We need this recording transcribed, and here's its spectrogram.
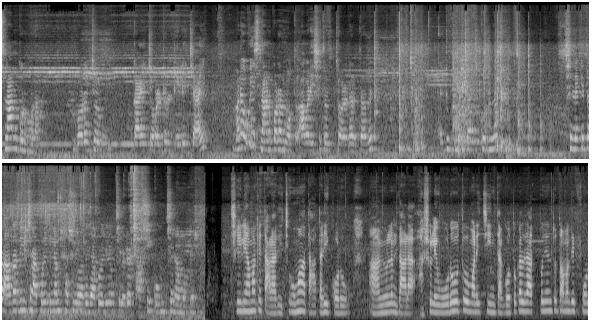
স্নান করব না। বরঞ্চ গায়ে জল টল ঢেলে চাই মানে ওই স্নান করার মতো, আবার এসে তো জল ঢালতে হবে। একটু ফুল কাজ করলাম। ছেলেকে একটু আদা দিয়ে চা করে দিলাম, শাশুড়ি মাকে চা করে দিলাম, ছেলেটার কাশি কমছে না মোটে ছেলে আমাকে তাড়া দিচ্ছে, ওমা, তাড়াতাড়ি করো। আমি বললাম, দাঁড়া। আসলে ওরও তো মানে চিন্তা, গতকাল রাত পর্যন্ত তো আমাদের ফোন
